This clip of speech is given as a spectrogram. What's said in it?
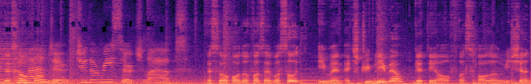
Okay, I guess that's all for Commander to the research labs. that's all for the first episode. It went extremely well, getting our first flawless mission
